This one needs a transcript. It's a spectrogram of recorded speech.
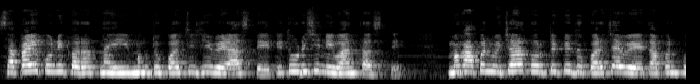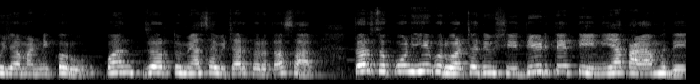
सकाळी कोणी करत नाही मग दुपारची जी वेळ असते ती थोडीशी निवांत असते. मग आपण विचार करतो की दुपारच्या वेळेत आपण पूजा मांडणी करू. पण जर तुम्ही असा विचार करत असाल तर चुकूनही गुरुवारच्या दिवशी दीड ते तीन या काळामध्ये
